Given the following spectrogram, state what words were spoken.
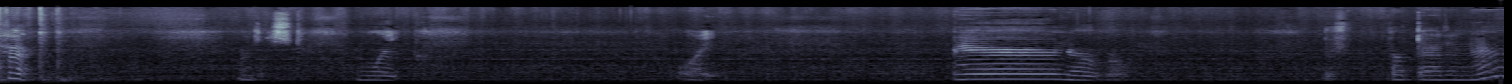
Huh. Just wipe. Wipe. And there we go. Just put that in there.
